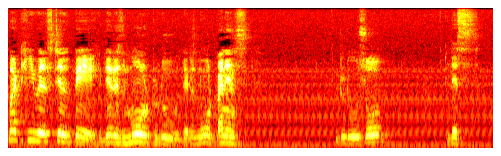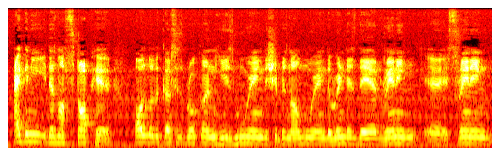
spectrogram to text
but he will still pay. There is more to do. There is more penance to do. So this agony does not stop here although the curse is broken he is moving the ship is now moving the wind is there raining uh, it's raining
